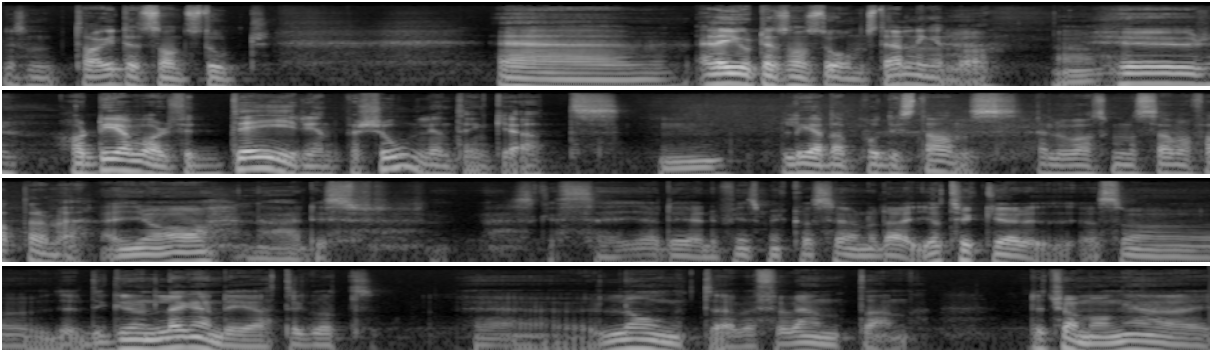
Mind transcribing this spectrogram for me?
liksom tagit ett sånt stort eh, eller gjort en sån stor omställning ändå. Ja. Hur har det varit för dig rent personligen, tänker jag, att Mm. leda på distans? Eller vad ska man sammanfatta det med? Ja, nej, det, ska säga det. Det finns mycket att säga om det där. Jag tycker, alltså, det, det grundläggande är att det gått eh, långt över förväntan. Det tror jag många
